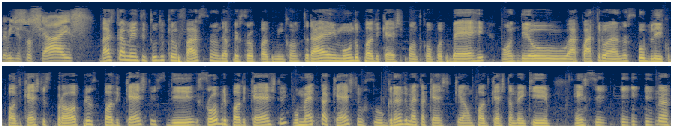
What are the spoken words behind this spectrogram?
mídias sociais. Basicamente, tudo que eu faço, onde a pessoa pode me encontrar, é em mundopodcast.com.br, onde eu, há quatro anos, publico podcasts próprios, podcasts de, sobre podcast, o Metacast, o, o grande Metacast, que é um podcast também que ensina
